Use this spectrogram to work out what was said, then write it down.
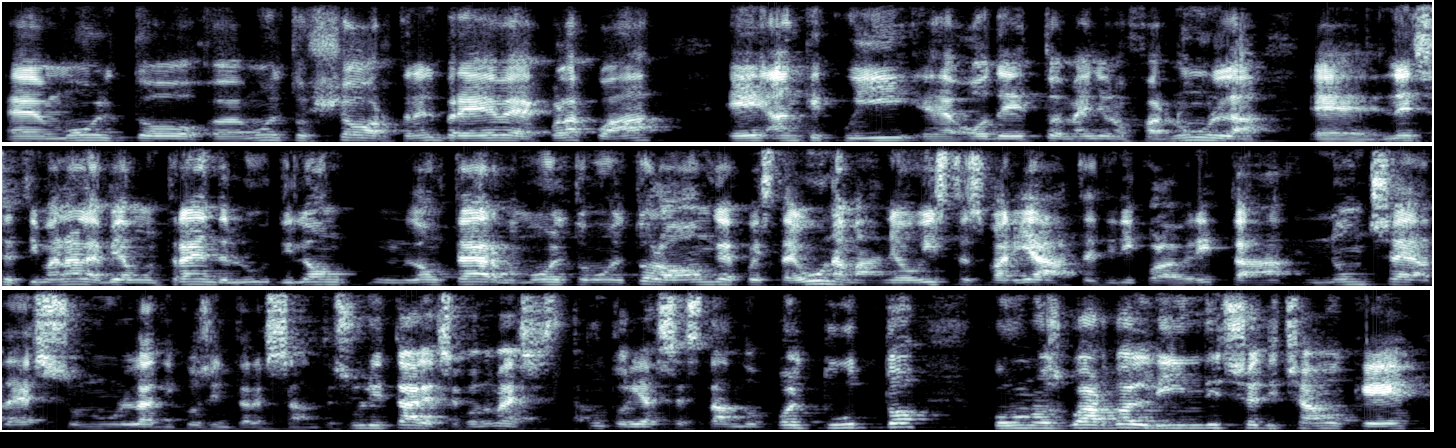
eh, molto, eh, molto short nel breve, eccola qua, e anche qui eh, ho detto è meglio non far nulla. Eh, nel settimanale abbiamo un trend di long, long, term molto molto long, questa è una ma ne ho viste svariate, ti dico la verità, non c'è adesso nulla di così interessante. Sull'Italia secondo me si sta appunto riassestando un po' il tutto, con uno sguardo all'indice diciamo che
